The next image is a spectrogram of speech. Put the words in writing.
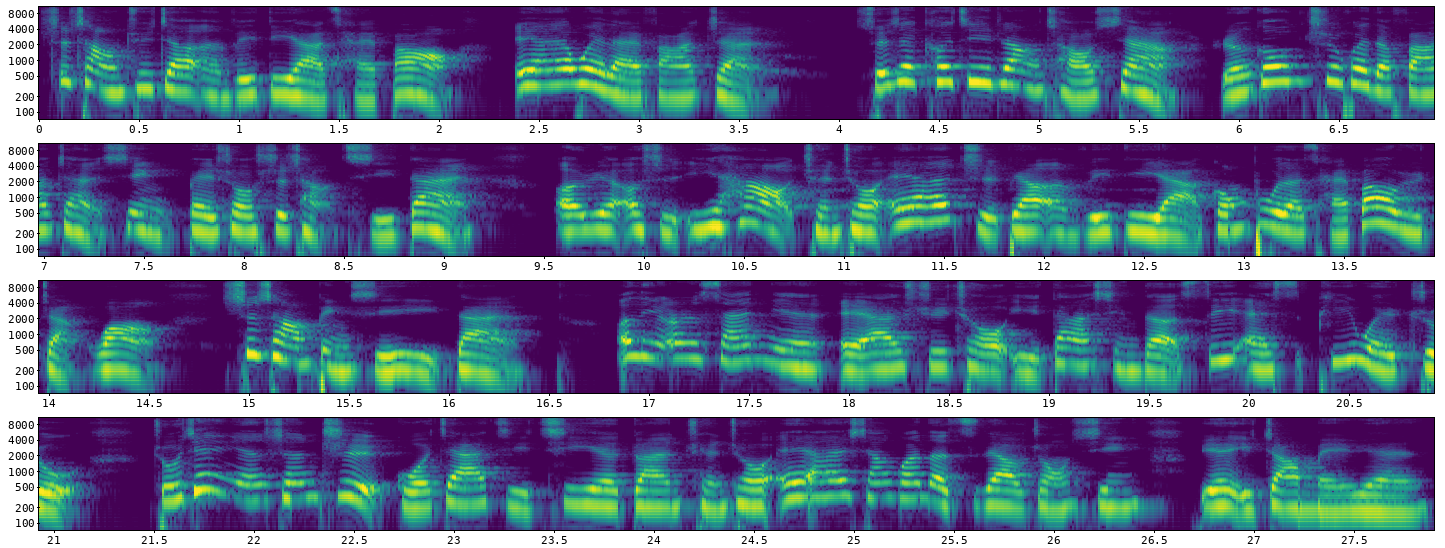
市场聚焦 NVIDIA 财报，AI 未来发展。随着科技浪潮下，人工智慧的发展性备受市场期待。二月二十一号，全球 AI 指标 NVIDIA 公布的财报与展望，市场屏息以待。二零二三年，AI 需求以大型的 CSP 为主，逐渐延伸至国家级企业端全球 AI 相关的资料中心，约一兆美元。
